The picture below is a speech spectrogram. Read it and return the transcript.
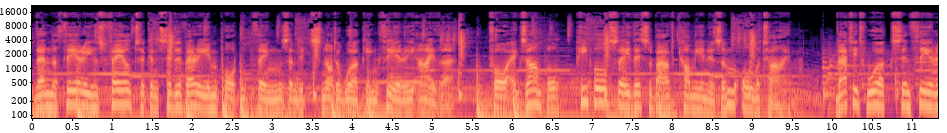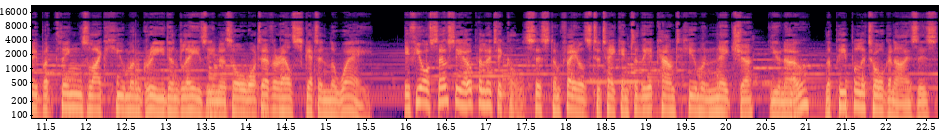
then the theory has failed to consider very important things and it's not a working theory either. For example, people say this about communism all the time. That it works in theory but things like human greed and laziness or whatever else get in the way. If your socio-political system fails to take into the account human nature, you know, the people it organizes,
